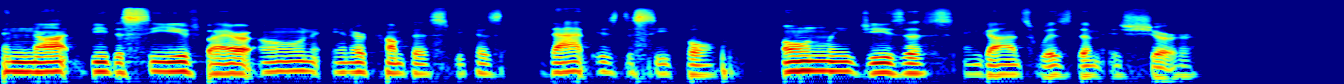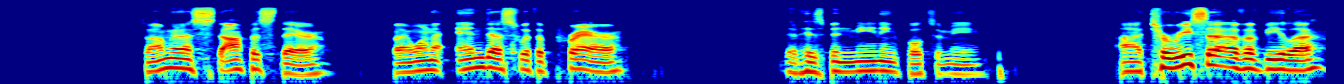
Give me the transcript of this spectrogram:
and not be deceived by our own inner compass because that is deceitful. Only Jesus and God's wisdom is sure. So I'm going to stop us there, but I want to end us with a prayer that has been meaningful to me uh, Teresa of Avila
